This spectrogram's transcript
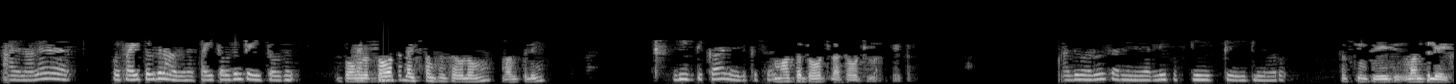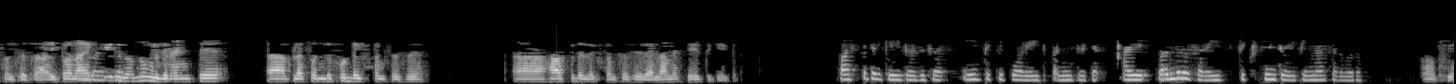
அதனால ஒரு ஃபைவ் தௌசண்ட் ஆகுது five thousand to eight thousand இப்போ உங்க டோட்டல் எக்ஸ்பென்சஸ் எவ்வளவு மந்த்லி வீட்டுக்கா இருக்கு சார் மொத்த டோட்டலா டோட்டலா கேக்குறேன். அது வரும் sir nearly fifteen to eighteen வரும். Fifteen to eighteen monthly expenses இப்போ நான் கேக்குறது வந்து உங்களுக்கு ரெண்ட் பிளஸ் வந்து ஃபுட் எக்ஸ்பென்சஸ் ஹாஸ்பிட்டல் எக்ஸ்பென்சஸ் இது எல்லாமே சேர்த்து கேக்குறேன். ஹாஸ்பிட்டலுக்கு எயிட் வருது சார் நீட்டுக்கு இப்போ எயிட் பண்ணிட்டு இருக்கேன். அது வந்துடும் sir eight sixteen to eighteen தான் சார் வரும். Okay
